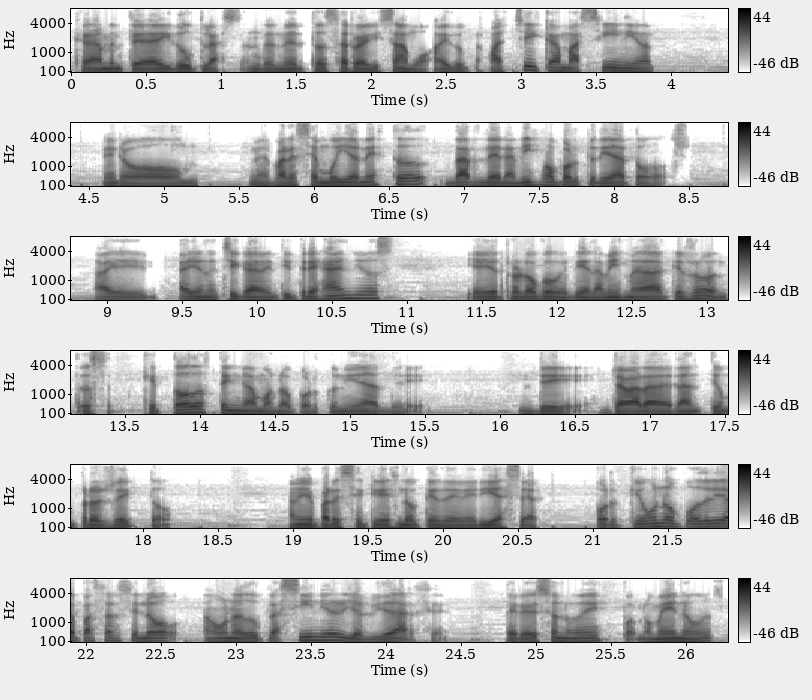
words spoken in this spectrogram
Claramente hay duplas, Entonces revisamos. Hay duplas más chicas, más senior pero me parece muy honesto darle la misma oportunidad a todos. Hay, hay una chica de 23 años y hay otro loco que tiene la misma edad que yo, entonces que todos tengamos la oportunidad de, de llevar adelante un proyecto, a mí me parece que es lo que debería ser. Porque uno podría pasárselo a una dupla senior y olvidarse. Pero eso no es, por lo menos,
